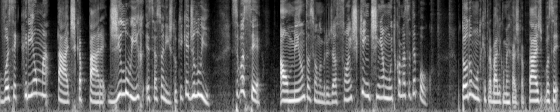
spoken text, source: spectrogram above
você cria uma tática para diluir esse acionista. O que, que é diluir? Se você aumenta seu número de ações, quem tinha muito começa a ter pouco. Todo mundo que trabalha com o mercado de capitais, você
